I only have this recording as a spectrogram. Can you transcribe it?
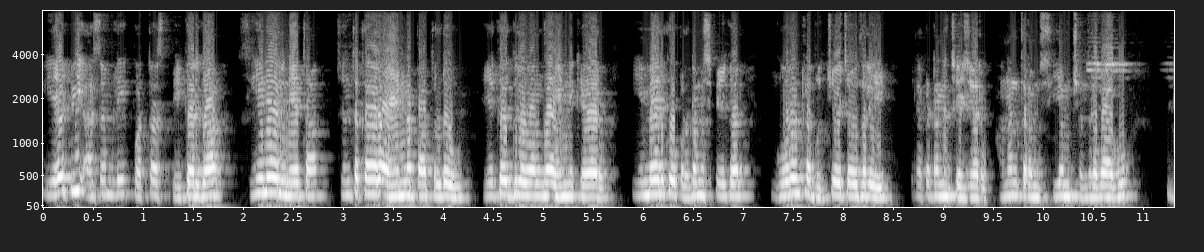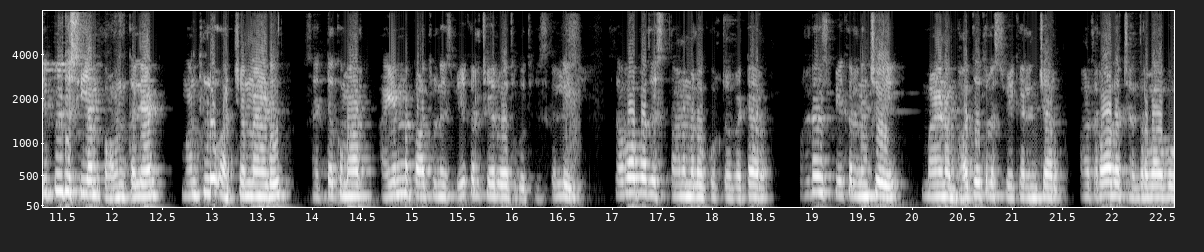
ఏపీ అసెంబ్లీ కొత్త స్పీకర్గా సీనియర్ నేత చింతకాయల అయ్యన్న పాత్రుడు ఏకగ్రీవంగా ఎన్నికయ్యారు. ఈ మేరకు ప్రథమ స్పీకర్ గోరంట్ల బుచ్చయ్య చౌదరి ప్రకటన చేశారు. అనంతరం CM Chandrababu deputy CM Pawan Kalyan మంత్రులు అచ్చెన్నాయుడు సత్యకుమార్ అయ్యన్న పాత్రుని స్పీకర్ చేరువతకు తీసుకెళ్ళి సభాపతి స్థానంలో కూర్చోబెట్టారు. ప్రొటెన్ స్పీకర్ నుంచి ఆయన బాధ్యతలు స్వీకరించారు. ఆ తర్వాత చంద్రబాబు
